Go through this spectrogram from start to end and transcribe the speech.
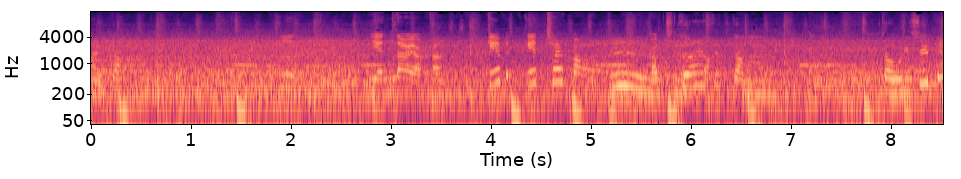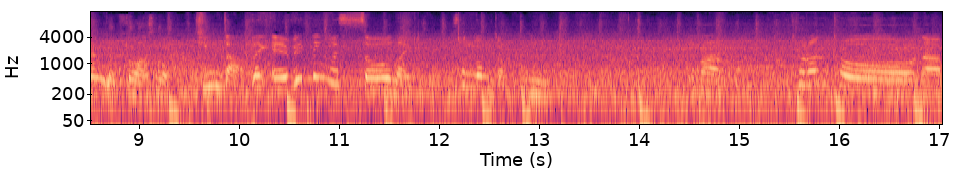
맛있다. 옛날 약간 깨 깨철빵 음, 같은 그런 느낌? 식감. 음. 나 우리 실패한 게 없어 와서. 진짜 like everything was so like 성공적. 음. 뭔가 토론토나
